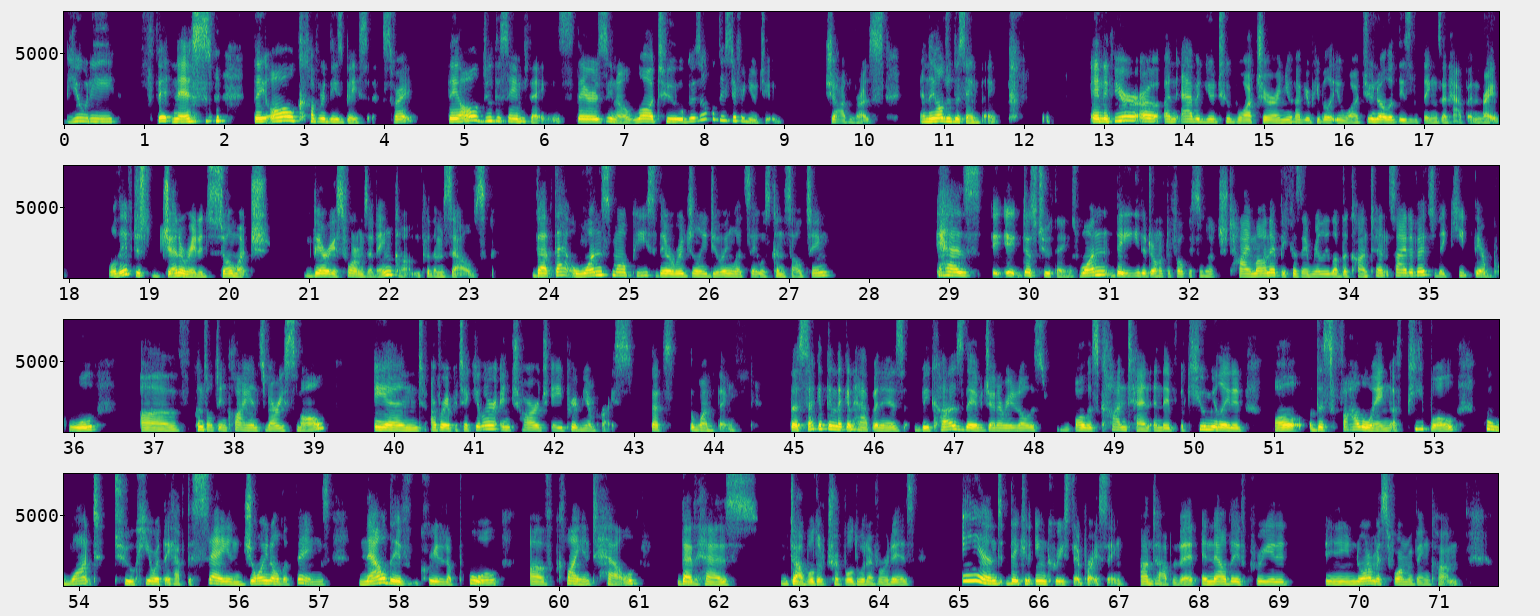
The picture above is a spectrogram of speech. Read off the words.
beauty, fitness, they all cover these basics, right? They all do the same things. There's, you know, law tube, there's all these different YouTube genres, and they all do the same thing. and if you're a, an avid YouTube watcher and you have your people that you watch, you know that these are the things that happen, right? Well, they've just generated so much various forms of income for themselves that that one small piece they're originally doing let's say it was consulting has it, it, does two things one they either don't have to focus as much time on it because they really love the content side of it so they keep their pool of consulting clients very small and are very particular and charge a premium price that's the one thing the second thing that can happen is because they've generated all this all this content and they've accumulated all this following of people who want to hear what they have to say and join all the things. Now they've created a pool of clientele that has doubled or tripled, whatever it is. And they can increase their pricing on top of it. And now they've created an enormous form of income.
